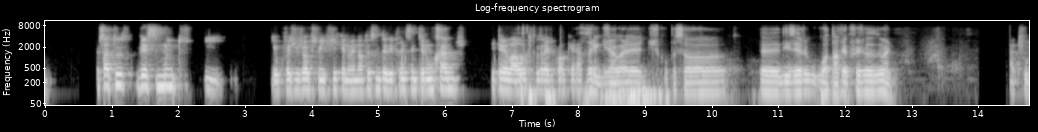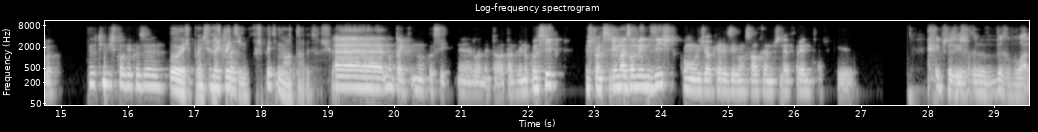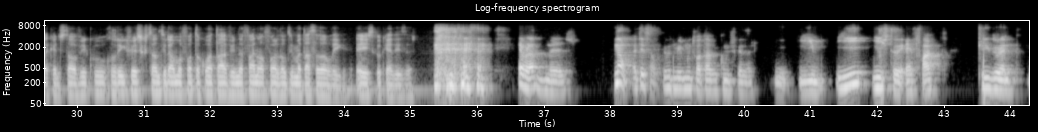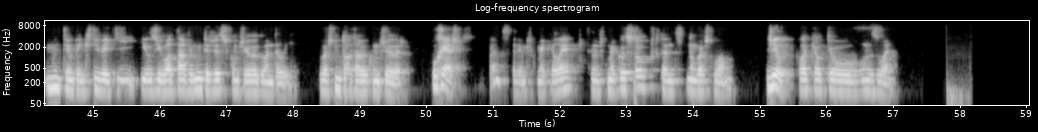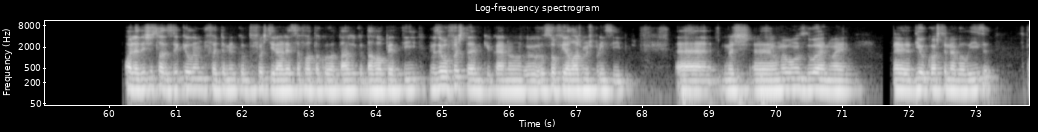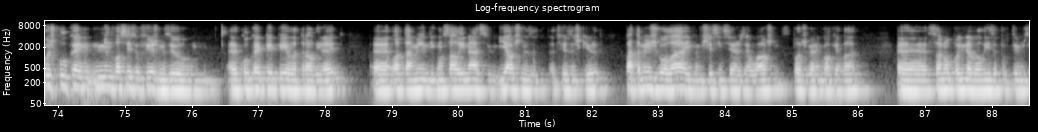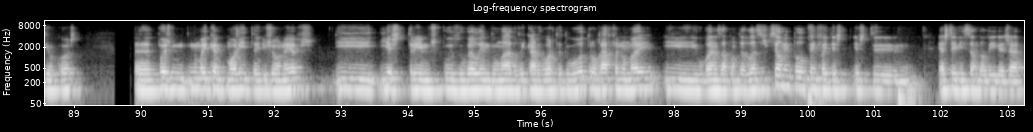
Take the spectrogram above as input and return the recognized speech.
apesar de tudo, vê-se muito e eu que vejo os jogos do Benfica, não é? Nota-se muita diferença em ter um Ramos e ter lá outro pedreiro qualquer. Rodrigo, já agora desculpa só eh, dizer o Otávio é que foi jogador do ano. Ah, desculpa. Eu tinha visto qualquer coisa. Pois, pois, respeitinho, respeitinho ao Otávio. Ah, não tenho, não consigo. É, lamento, Otávio, não consigo. Mas pronto, seria mais ou menos isto, com o Joqueras e Gonçalo Ramos na frente. Acho que Eu gostaria de, de revelar a quem está a ouvir que o Rodrigo fez questão de tirar uma foto com o Otávio na Final Four da última taça da Liga. É isto que eu quero dizer. é verdade, mas. Não, atenção, eu admiro muito o Otávio como jogador. E, e, e isto é facto que durante muito tempo em que estive aqui, elegi o Otávio muitas vezes como jogador do ano. Eu gosto muito do Otávio como jogador. O resto, pronto, sabemos como é que ele é, sabemos como é que eu sou, portanto, não gosto do homem. Gil, qual é que é o teu 11 do ano? Olha, deixa só dizer que eu lembro perfeitamente quando tu foste tirar essa foto com o Otávio, que eu estava ao pé de ti, mas eu afastei-me, que o cara não, eu, eu sou fiel aos meus princípios. Uh, mas uh, o meu 11 do ano é uh, Diogo Costa na baliza. Depois coloquei, nenhum de vocês o fez, mas eu coloquei PP lateral direito, Otamendi, Gonçalo Inácio e Auschwitz a, a defesa esquerda. Pá, também jogou lá e vamos ser sinceros, é o Auschwitz, pode jogar em qualquer lado. só não o ponho na baliza porque temos Diogo Costa. Depois no meio campo Morita e João Neves e, e extremos pus o Galeno de um lado, o Ricardo Horta do outro, o Rafa no meio e o Banza à ponta de lança, especialmente pelo que tem feito este, este, esta edição da Liga já.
